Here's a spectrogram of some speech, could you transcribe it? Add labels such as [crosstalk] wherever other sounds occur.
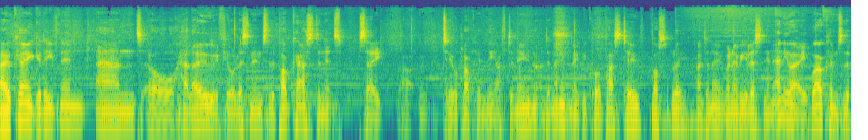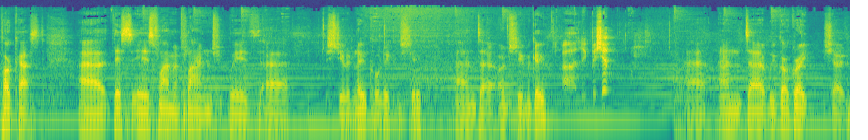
Okay, good evening and or hello if you're listening to the podcast and it's say uh, two o'clock in the afternoon. I don't know, maybe quarter past two, possibly. I don't know. Whenever you're listening. Anyway, welcome to the podcast. Uh, this is Flam and Flange with uh, Stu and Luke, or Luke and Stu, and uh, I'm Stu Magoo. Uh, Luke Bishop. Uh, and uh, we've got a great show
